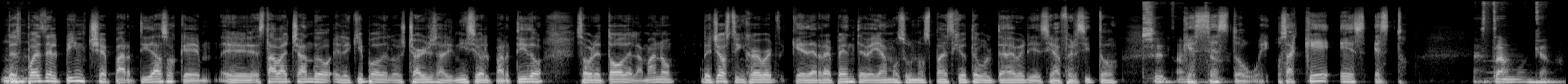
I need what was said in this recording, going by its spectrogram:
después del pinche partidazo que eh, estaba echando el equipo de los Chargers al inicio del partido, sobre todo de la mano de Justin Herbert, que de repente veíamos unos pases que yo te volteé a ver y decía, Fercito, ¿qué es esto, güey? O sea, ¿qué es esto? Está muy caro.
